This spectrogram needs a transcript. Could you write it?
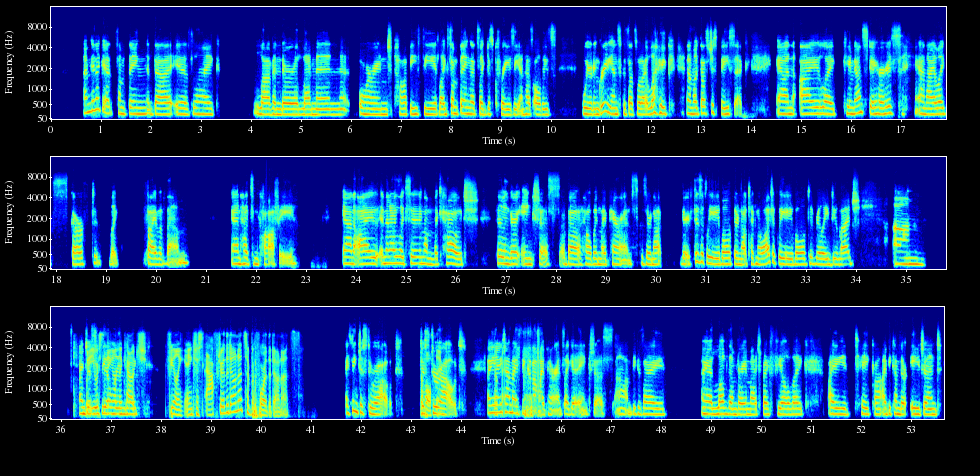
I'm going to get something that is like lavender, lemon, orange, poppy seed, like something that's like just crazy and has all these weird ingredients because that's what I like. And I'm like, that's just basic. And I like came downstairs and I like scarfed like five of them and had some coffee. And I and then I was like sitting on the couch feeling very anxious about helping my parents because they're not very physically able, they're not technologically able to really do much. Um and just you were sitting on the couch like, feeling anxious after the donuts or before the donuts? I think just throughout. The just throughout. Thing. I mean, okay. anytime I think about my parents, I get anxious um, because I, I mean, I love them very much, but I feel like I take on, I become their agent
